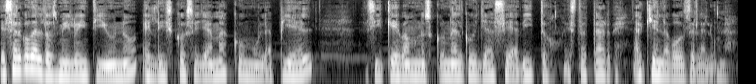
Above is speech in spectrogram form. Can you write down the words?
Es algo del 2021, el disco se llama Como la piel, así que vámonos con algo ya seadito esta tarde, aquí en La Voz de la Luna.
